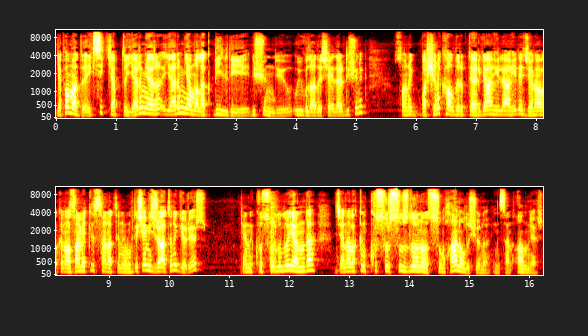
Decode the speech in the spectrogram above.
yapamadığı, eksik yaptığı, yarım yarım, yarım yamalak bildiği, düşündüğü, uyguladığı şeyleri düşünüp sonra başını kaldırıp dergah ilahide Cenab-ı Hakk'ın azametli sanatını, muhteşem icraatını görüyor. Kendi kusurluluğu yanında Cenab-ı Hakk'ın kusursuzluğunu, subhan oluşunu insan anlıyor.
